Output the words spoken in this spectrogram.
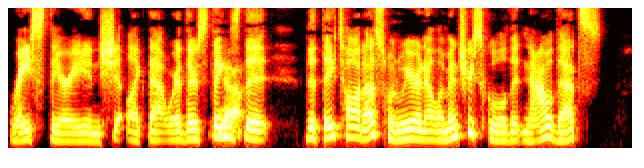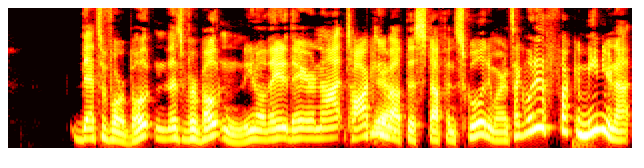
race theory and shit like that, where there's things yeah. that, that they taught us when we were in elementary school that now that's, that's verboten. That's verboten. You know, they, they are not talking yeah. about this stuff in school anymore. It's like, what do you fucking mean you're not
